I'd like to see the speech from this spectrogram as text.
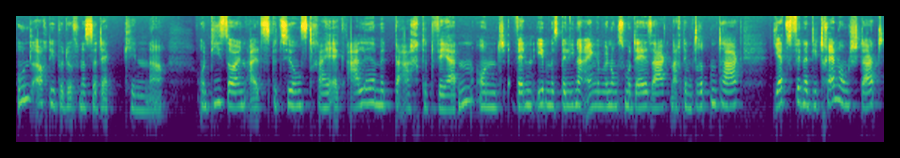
und auch die Bedürfnisse der Kinder. Und die sollen als Beziehungsdreieck alle mit beachtet werden. Und wenn eben das Berliner Eingewöhnungsmodell sagt, nach dem dritten Tag, jetzt findet die Trennung statt,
